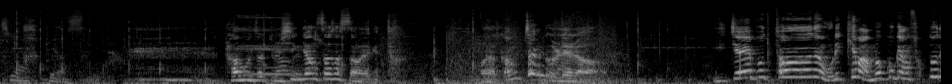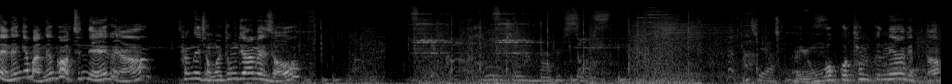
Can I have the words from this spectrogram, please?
제압되었습니다. 다음부터 좀 신경 써서 싸워야겠다 와나 깜짝 놀래라 이제부터는 우리 캠안 먹고 그냥 속도 내는 게 맞는 것 같은데 그냥. 상대 정글 통제하면서. 그냥 욕 먹고 턴 끝내야겠다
